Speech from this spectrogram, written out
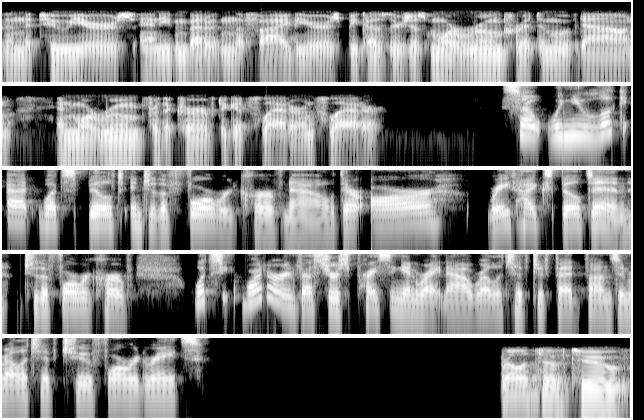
than the two years and even better than the five years because there's just more room for it to move down and more room for the curve to get flatter and flatter. So, when you look at what's built into the forward curve now, there are rate hikes built in to the forward curve. What's what are investors pricing in right now relative to Fed funds and relative to forward rates? Relative to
